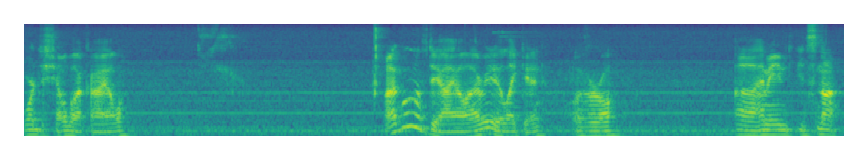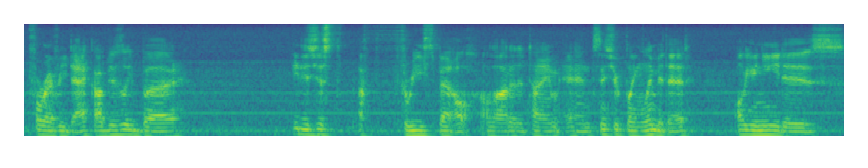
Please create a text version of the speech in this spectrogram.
or the Shelldock Isle. I'll go with the Isle, I really like it, overall. Uh, I mean, it's not for every deck, obviously, but it is just a free spell a lot of the time, and since you're playing limited, all you need is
